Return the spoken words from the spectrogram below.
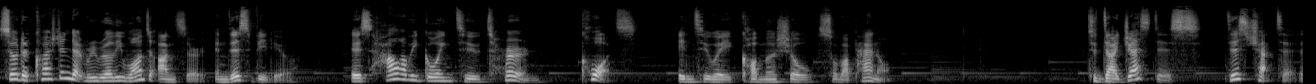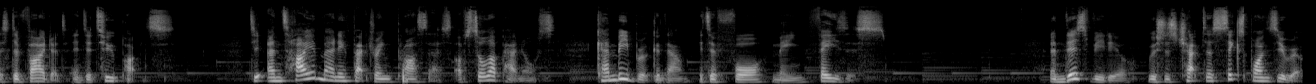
So the question that we really want to answer in this video is how are we going to turn quartz into a commercial solar panel? To digest this, this chapter is divided into two parts. The entire manufacturing process of solar panels can be broken down into four main phases. In this video, which is chapter 6.0,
